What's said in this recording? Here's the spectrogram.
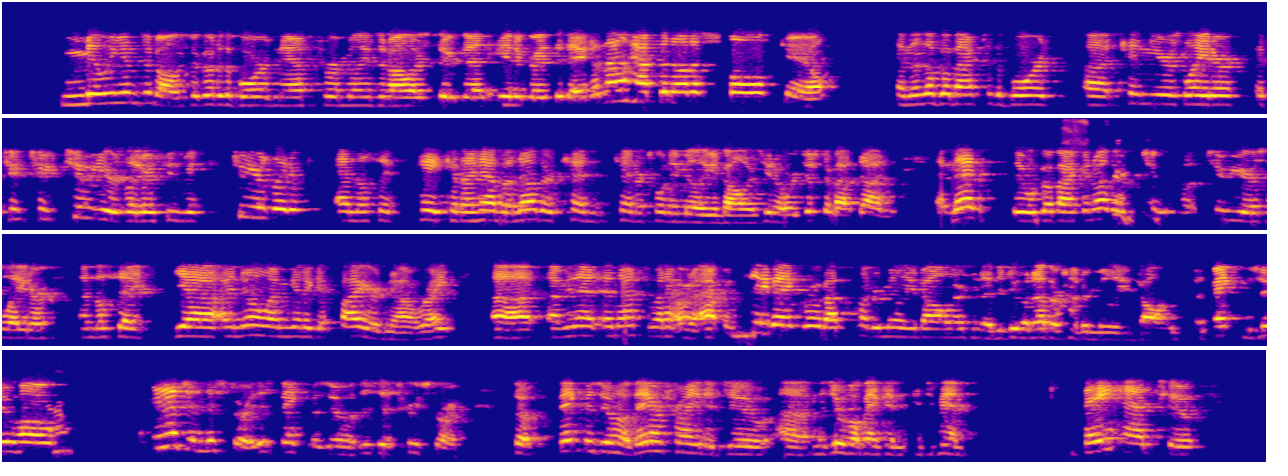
millions of dollars. They'll go to the board and ask for millions of dollars to then integrate the data. And that'll happen on a small scale. And then they'll go back to the board uh, 10 years later, uh, two, two, two years later, excuse me, two years later, and they'll say, hey, can I have another 10, 10 or 20 million dollars? You know, we're just about done. And then they will go back another two, two years later, and they'll say, yeah, I know I'm going to get fired now, right? Uh, I mean, that, and that's what happened. Citibank wrote up $100 million and had to do another $100 million. But Bank Mizuho, imagine this story. This Bank Mizuho, this is a true story. So Bank Mizuho, they are trying to do, uh, Mizuho Bank in, in Japan, they had to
